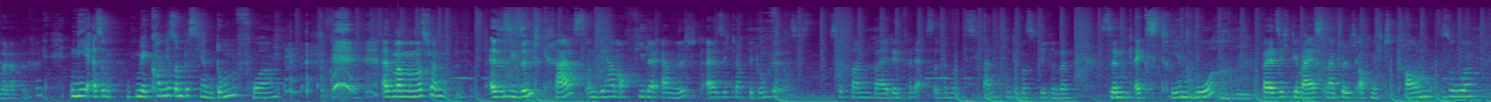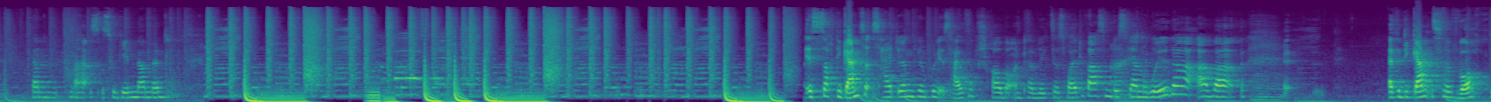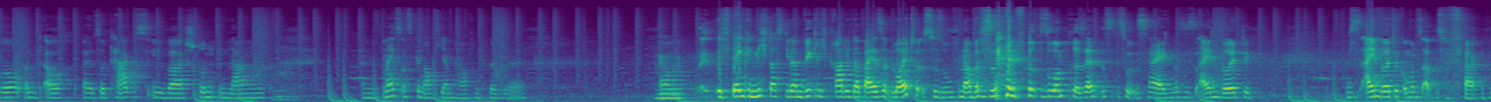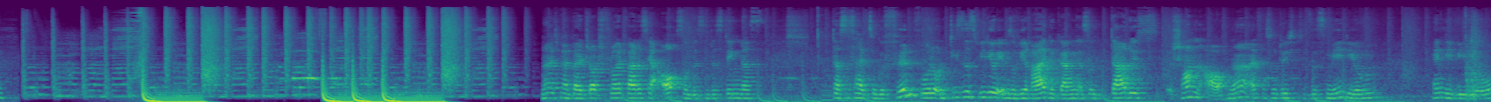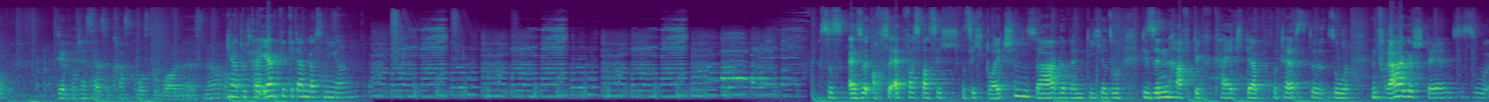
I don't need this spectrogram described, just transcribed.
Polizeigewalt abgekriegt? Nee, also mir kommt die so ein bisschen dumm vor. also man, man, muss schon, also sie sind krass und sie haben auch viele erwischt. Also ich glaube, die Dunkelziffern bei den verletzten Demonstranten, Demonstrierenden sind extrem hoch, mhm. weil sich die meisten natürlich auch nicht trauen, so dann zu gehen damit. Ist doch die ganze Zeit irgendwie ein Polizeihubschrauber unterwegs ist. Heute war es ein bisschen ruhiger, aber äh, also die ganze Woche und auch also tagsüber, stundenlang. Ähm, meistens genau hier im Hafenviertel. Mhm. Ähm, ich denke nicht, dass die dann wirklich gerade dabei sind, Leute zu suchen, aber es ist einfach so ein Präsentes zu zeigen. Das ist eindeutig, das ist eindeutig, um uns abzufangen. Bei George Floyd war das ja auch so ein bisschen das Ding, dass, dass es halt so gefilmt wurde und dieses Video eben so viral gegangen ist und dadurch schon auch, ne, einfach so durch dieses Medium, Handyvideo, der Protest halt so krass groß geworden ist. Ne? ja, total. Irgendwie geht einem das näher. Das ist also auch so etwas, was ich, was ich Deutschen sage, wenn die hier so die Sinnhaftigkeit der Proteste so in Frage stellen. Es ist so,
